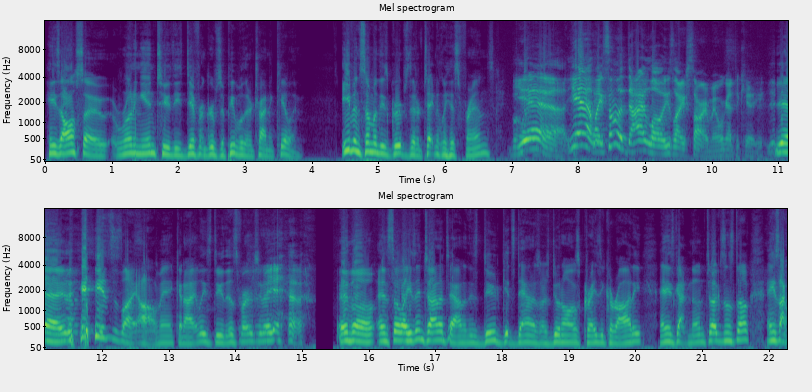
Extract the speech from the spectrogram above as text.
he's also running into these different groups of people that are trying to kill him. Even some of these groups that are technically his friends. Yeah, yeah. Like some of the dialogue, he's like, "Sorry, man, we're gonna have to kill you." Yeah, he's just like, oh man, can I at least do this first? You know? Yeah. And uh, and so like he's in Chinatown, and this dude gets down and starts doing all this crazy karate, and he's got nunchucks and stuff, and he's like,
